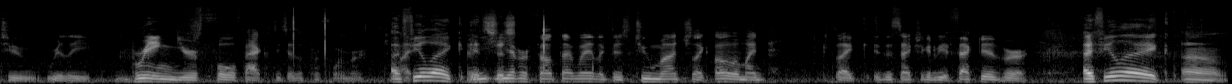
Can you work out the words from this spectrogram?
to really bring your full faculties as a performer. I feel like Have you, it's you just ever felt that way? Like there's too much. Like oh, am I? Like is this actually going to be effective? Or I feel like um,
